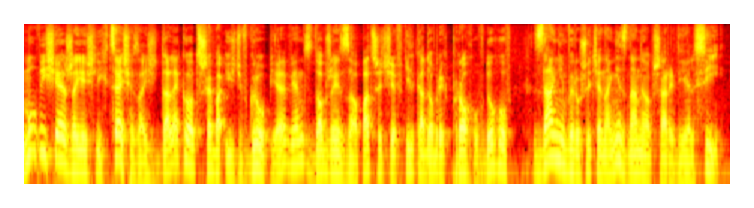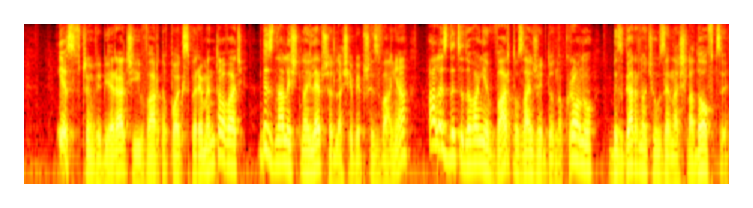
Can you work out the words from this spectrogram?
Mówi się, że jeśli chce się zajść daleko, trzeba iść w grupie, więc dobrze jest zaopatrzyć się w kilka dobrych prochów duchów, zanim wyruszycie na nieznane obszary DLC. Jest w czym wybierać i warto poeksperymentować, by znaleźć najlepsze dla siebie przyzwania, ale zdecydowanie warto zajrzeć do Nokronu, by zgarnąć łzę naśladowcy,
